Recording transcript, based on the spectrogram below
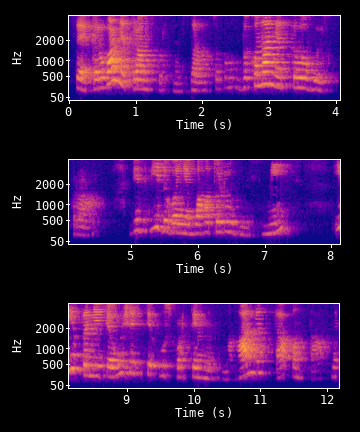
це керування транспортним засобом, виконання силових вправ, відвідування багатолюдних місць і прийняття участі у спортивних змаганнях та контактних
